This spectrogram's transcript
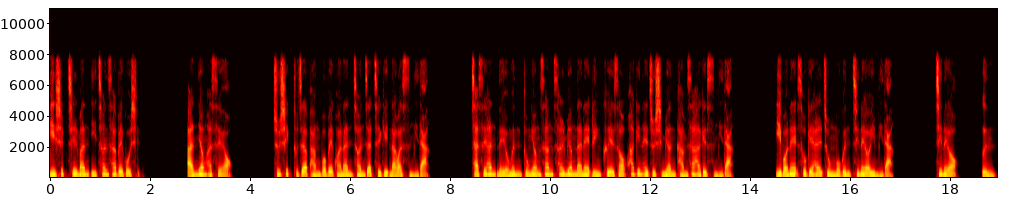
27만 2450. 안녕하세요. 주식 투자 방법에 관한 전자책이 나왔습니다. 자세한 내용은 동영상 설명란의 링크에서 확인해 주시면 감사하겠습니다. 이번에 소개할 종목은 진에어입니다. 진에어, 은,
